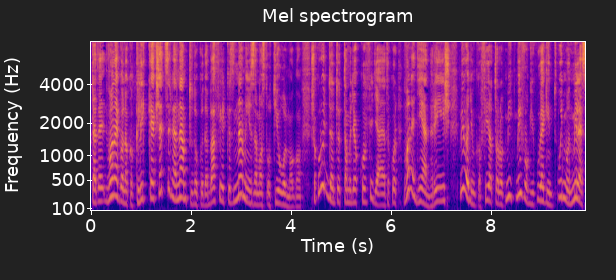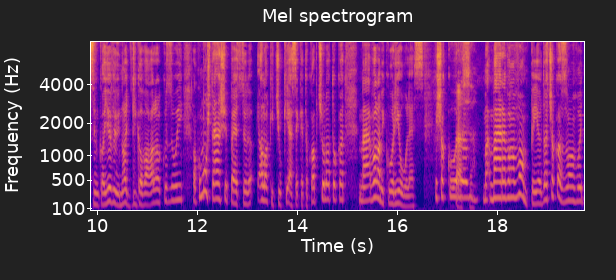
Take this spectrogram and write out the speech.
tehát egy- vannak annak a klikkek, és egyszerűen nem tudok oda beférkőzni, nem érzem azt ott jól magam. És akkor úgy döntöttem, hogy akkor figyeljet, akkor van egy ilyen rés, mi vagyunk a fiatalok, mi, mi fogjuk megint, úgymond mi leszünk a jövő nagy gigavállalkozói, akkor most első perctől alakítsuk ki ezeket a kapcsolatokat, már valamikor jó lesz. És akkor Persze. ö, má- már van, van példa, csak az van, hogy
